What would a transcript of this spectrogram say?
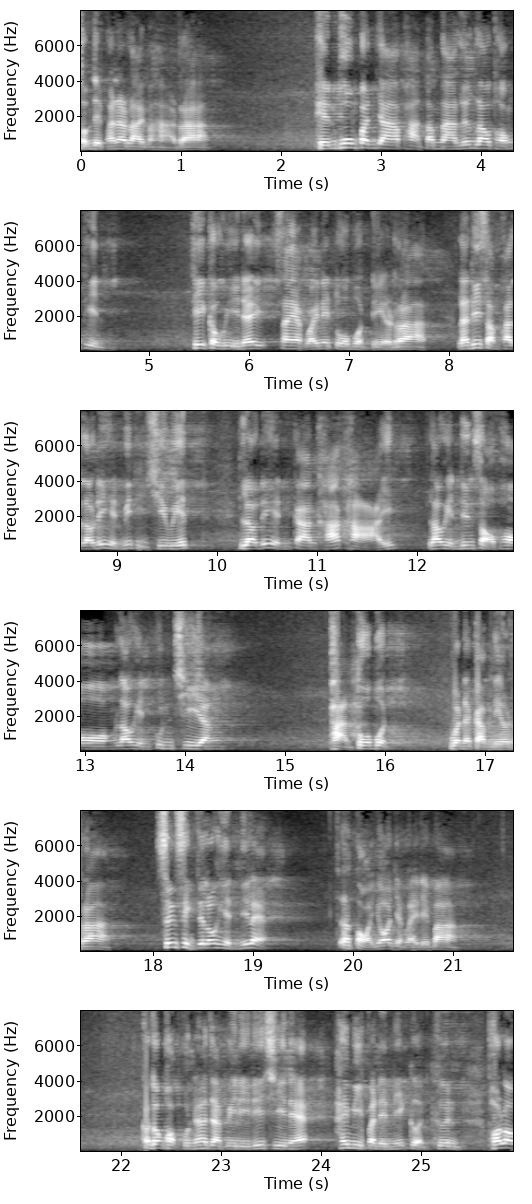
สมเด็จพระนารายมหาราช เห็นภูมิปัญญาผ่านตำนานเรื่องเล่าท้องถิ่น ที่กวีได้แทรกไว้ในตัวบทนิราช และที่สำคัญเราได้เห็นวิถีชีวิต เราได้เห็นการค้าขาย เราเห็นดินสอพอง เราเห็นกุนเชียง ผ่านตัวบทวรรณกรรมนิราชซึ่งสิ่งที่เราเห็นนี่แหละ จะต่อยอดอย่างไรได้บ้าง ก็ต้องขอบคุณท่านอาจารย์ปีดีที่ชี้แนะ ให้มีประเด็นนี้เกิดขึ้น เพราะเรา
